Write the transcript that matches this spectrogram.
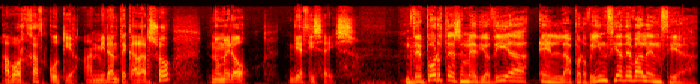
a Borja Azcutia, Almirante Cadarso, número 16. Deportes Mediodía en la provincia de Valencia.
